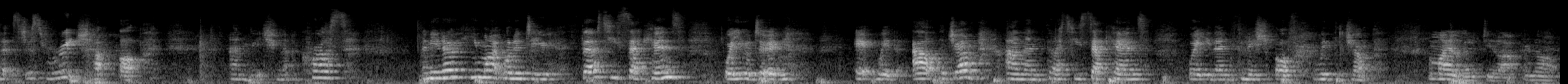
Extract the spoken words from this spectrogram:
let's just reach that up and reaching that across. And you know, you might want to do 30 seconds where you're doing it without the jump and then 30 seconds where you then finish off with the jump. Am I allowed to do that or not?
